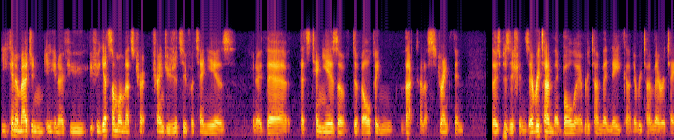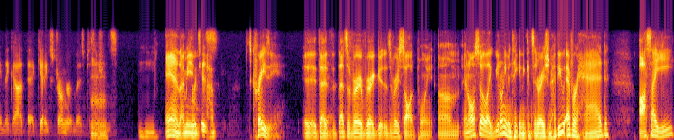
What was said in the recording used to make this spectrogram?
you can imagine you know if you if you get someone that's tra- trained jiu-jitsu for 10 years you know they're that's 10 years of developing that kind of strength in those positions every time they bolo every time they knee cut every time they retain their guard they're getting stronger in those positions Mhm. And I mean, which is it's crazy. It, it- that Yeah. that's a very very good. It's a very solid point. Um, and also like we don't even take into consideration. Have you ever had acai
